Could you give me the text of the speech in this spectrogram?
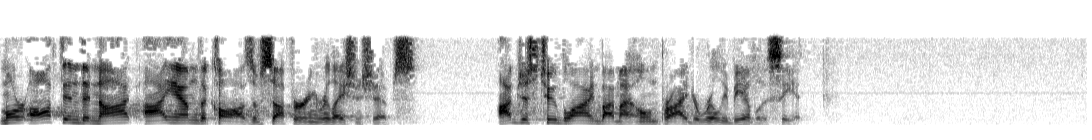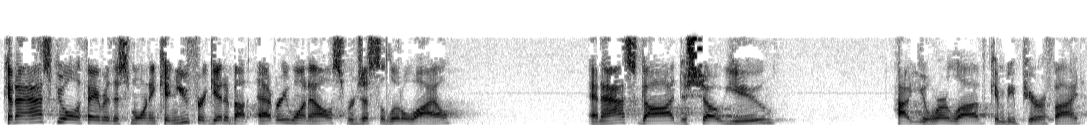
More often than not, I am the cause of suffering relationships. I'm just too blind by my own pride to really be able to see it. Can I ask you all a favor this morning? Can you forget about everyone else for just a little while and ask God to show you how your love can be purified?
